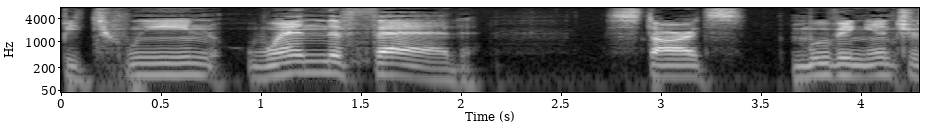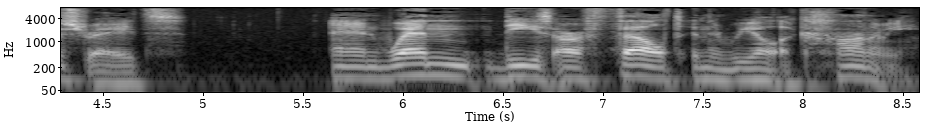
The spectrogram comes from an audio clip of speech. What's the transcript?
between when the Fed starts moving interest rates and when these are felt in the real economy.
